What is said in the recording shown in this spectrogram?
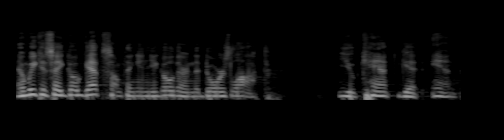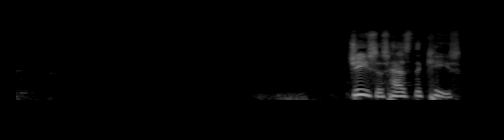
And we can say, go get something, and you go there and the door's locked. You can't get in. Jesus has the keys.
